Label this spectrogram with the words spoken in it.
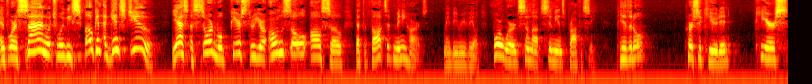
and for a sign which will be spoken against you. Yes, a sword will pierce through your own soul also, that the thoughts of many hearts may be revealed. Four words sum up Simeon's prophecy pivotal, persecuted, pierce,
